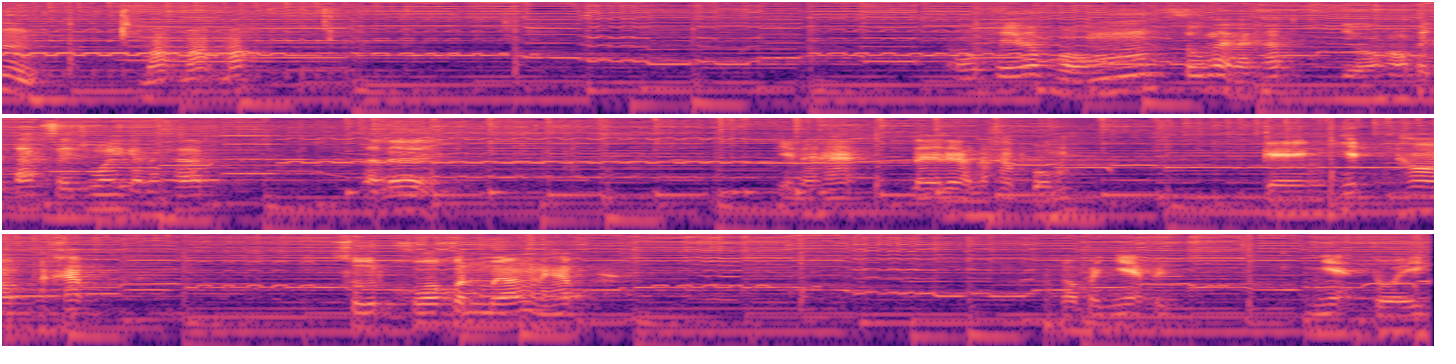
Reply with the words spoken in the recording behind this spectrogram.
อืมมักมักมัก โอเคครับผมซุปหน่อยนะครับ เดี๋ยวเอาไปตักใส่ถ้วยกันนะครับจะเลยนี่นะฮะได้แล้วนะครับผม แกงเห็ดทอบนะครับ สูตรครัวคนเมืองนะครับ เราไปแยะไปแยะตัวเอง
